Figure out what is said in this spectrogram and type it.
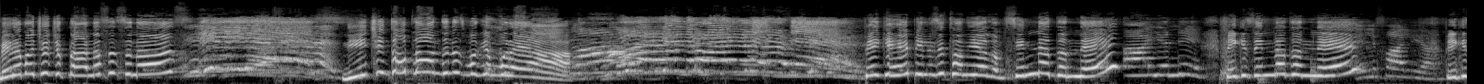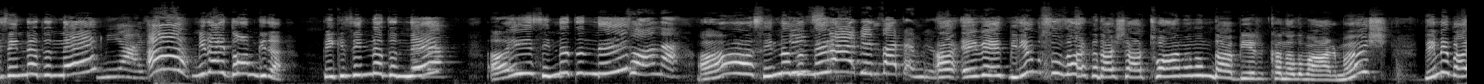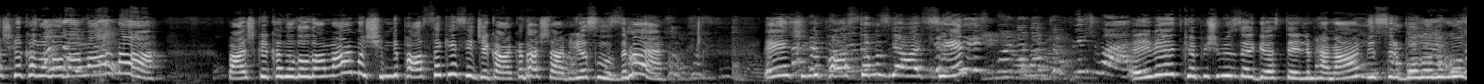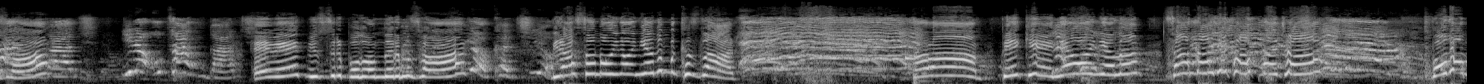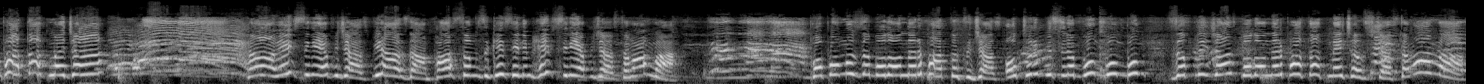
Merhaba çocuklar nasılsınız? Niçin toplandınız bugün buraya? Peki hepinizi tanıyalım. Senin adın ne? Ayani. Peki senin adın ne? Elif Aliye. Peki senin adın ne? Miyay. Aa Miray doğum günü. Peki senin adın ne? Ay senin adın ne? Tuana. Aa senin adın ne? İsra ben zaten biliyorum. Aa, evet biliyor musunuz arkadaşlar Tuana'nın da bir kanalı varmış. Değil mi? Başka kanalı olan var mı? Başka kanalı olan var mı? Şimdi pasta kesilecek arkadaşlar biliyorsunuz değil mi? Evet şimdi pastamız gelsin. Evet köpüşümüzü de gösterelim hemen. Bir sürü balonumuz var. Yine utangaç. Evet bir sürü balonlarımız var. Yok kaçıyor. Biraz sonra oyun oynayalım mı kızlar? Tamam. Peki ne oynayalım? Sandalye kapmaca. Balon patlatmaca. Tamam hepsini yapacağız. Birazdan pastamızı keselim hepsini yapacağız tamam mı? Popomuzla balonları patlatacağız. Oturup üstüne bum bum bum zıplayacağız. Balonları patlatmaya çalışacağız tamam mı?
